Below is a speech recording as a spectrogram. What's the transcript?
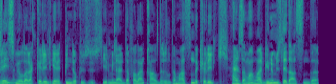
resmi olarak kölelik evet 1920'lerde falan kaldırıldı ama aslında kölelik her zaman var. Günümüzde de aslında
